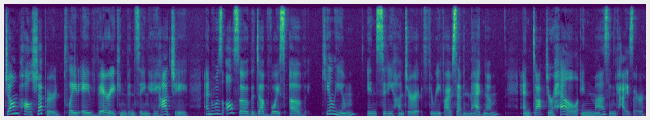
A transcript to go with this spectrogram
John Paul Shepard played a very convincing Heihachi and was also the dub voice of Killium in City Hunter 357 Magnum and Dr. Hell in Mazinkaiser.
